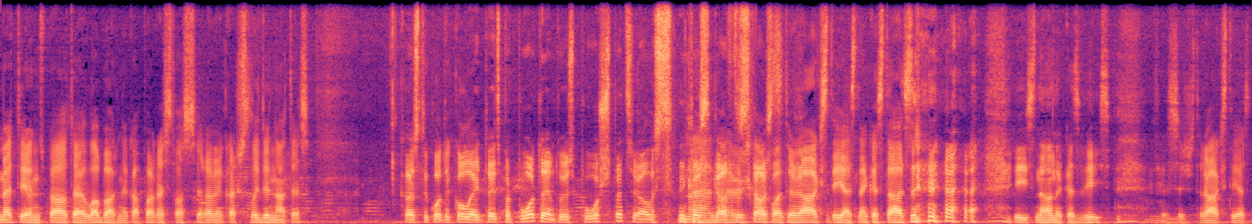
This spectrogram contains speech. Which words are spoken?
metienu spēlētāji labāk nekā parasti vasarā vienkārši slidināties. Kas tikko te kolēģi teica par potēm, tu esi pošu speciālists. Nē, Kas nē, viņš tas kaut ko tur rakstījās, nekas tāds īsti nav nekas bijis. Tas ir rakstījās.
